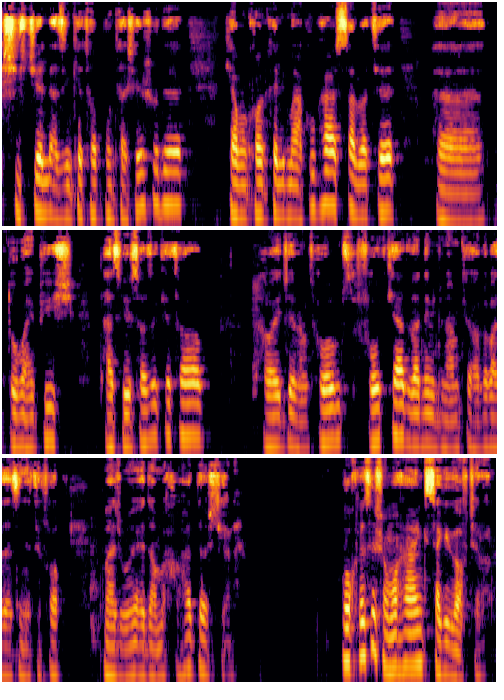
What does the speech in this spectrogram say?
6 جلد از این کتاب منتشر شده. که کار خیلی محبوب هست. البته دو ماه پیش تصویرساز کتاب آقای جرالد هولمز فوت کرد و نمی‌دونم که حالا بعد از این اتفاق مجموعه ادامه خواهد داشت یا نه. مخلص شما هنگ سگ گافچران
